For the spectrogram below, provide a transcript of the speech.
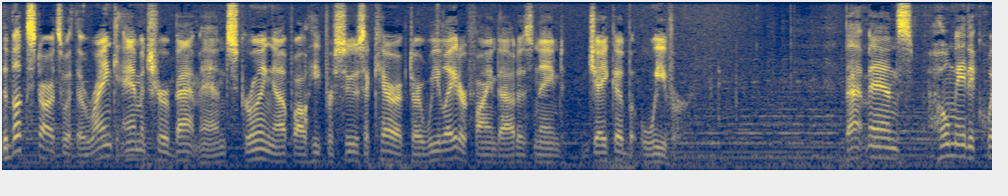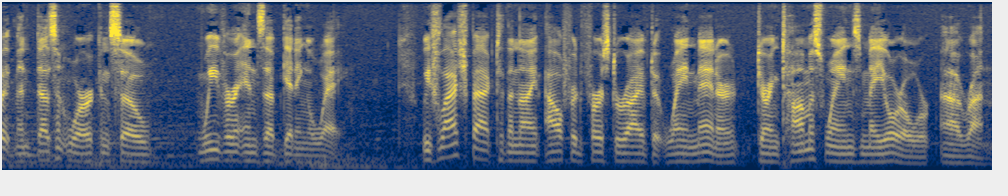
The book starts with a rank amateur Batman screwing up while he pursues a character we later find out is named Jacob Weaver. Batman's homemade equipment doesn't work, and so Weaver ends up getting away. We flash back to the night Alfred first arrived at Wayne Manor during Thomas Wayne's mayoral uh, run.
